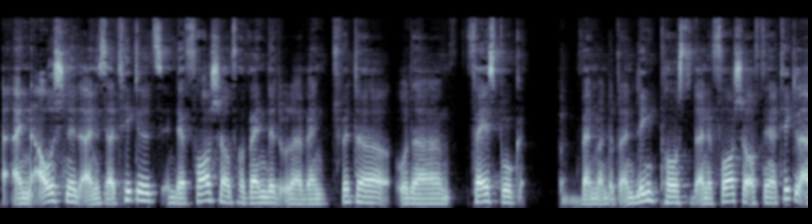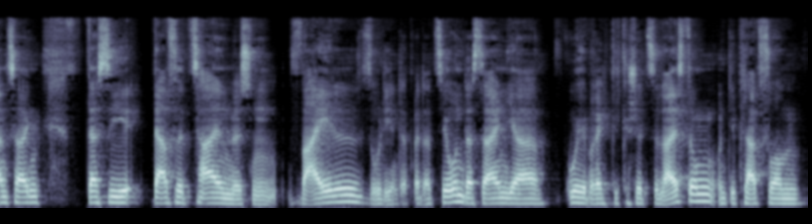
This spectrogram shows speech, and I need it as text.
einen Ausschnitt eines Artikels in der Vorschau verwendet oder wenn Twitter oder Facebook, wenn man dort einen Link postet, eine Vorschau auf den Artikel anzeigen, dass sie dafür zahlen müssen, weil, so die Interpretation, das seien ja urheberrechtlich geschützte Leistungen und die Plattform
